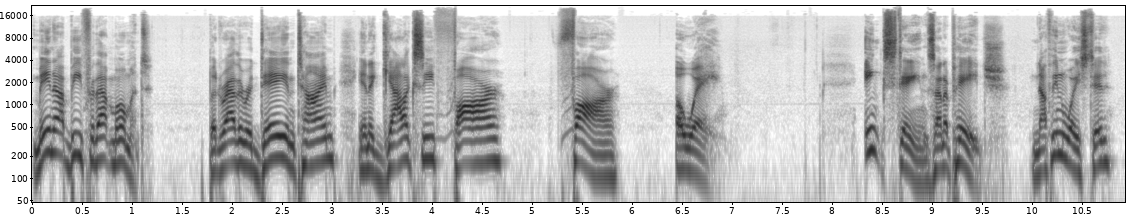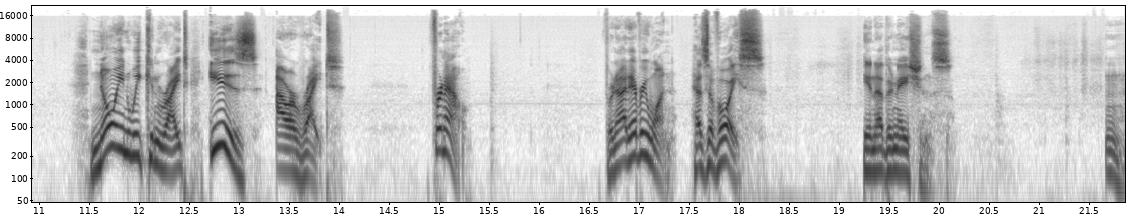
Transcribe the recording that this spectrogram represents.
may not be for that moment, but rather a day and time in a galaxy far, far away. Ink stains on a page, nothing wasted. Knowing we can write is our right. For now. For not everyone has a voice in other nations. Mm.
